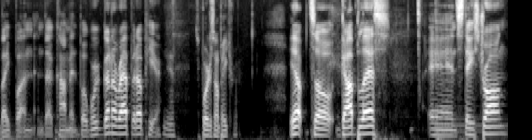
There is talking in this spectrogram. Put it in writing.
like button and that comment. But we're gonna wrap it up here. Yeah. Support us on Patreon. Yep. So God bless and stay strong.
